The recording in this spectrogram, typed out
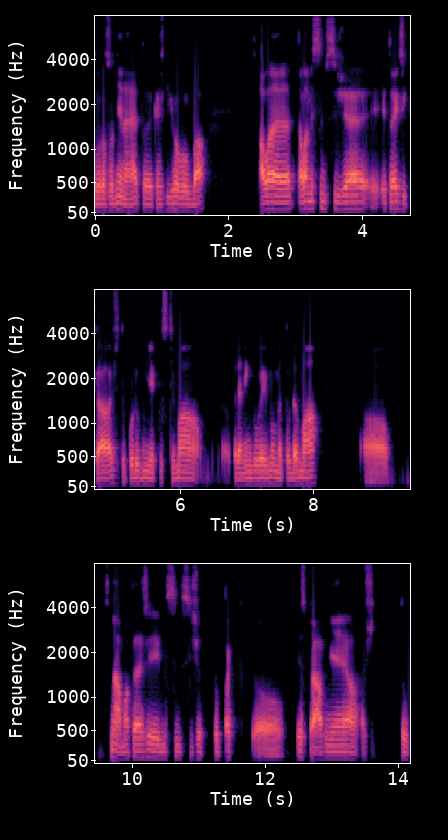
to rozhodně ne, to je každýho volba. Ale, ale myslím si, že je to, jak říká, že to podobně jako s těma tréninkovými metodama. Uh, jsme amatéři, myslím si, že to tak uh, je správně a, a že to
